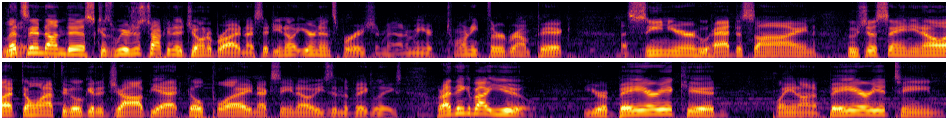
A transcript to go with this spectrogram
let's yeah. end on this because we were just talking to Jonah Bride, and I said, you know, what? you're an inspiration, man. I mean, you're 23rd round pick, a senior who had to sign, who's just saying, you know what, don't have to go get a job yet, go play. Next thing you know, he's in the big leagues. But I think about you. You're a Bay Area kid playing on a Bay Area team.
